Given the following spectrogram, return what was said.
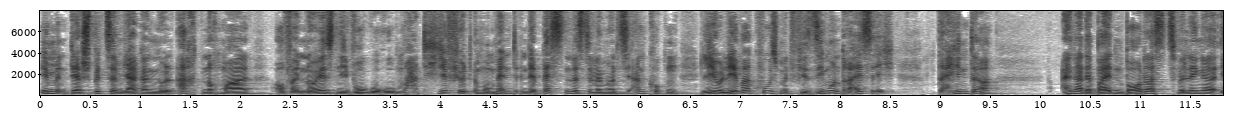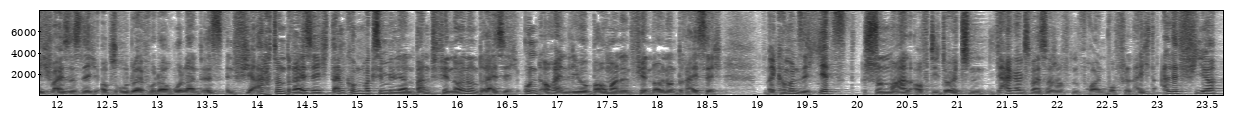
in der Spitze im Jahrgang 08 nochmal auf ein neues Niveau gehoben hat. Hier führt im Moment in der besten Liste, wenn wir uns die angucken, Leo Leverkus mit 4,37, dahinter einer der beiden Borders-Zwillinge, ich weiß es nicht, ob es Rudolf oder Roland ist, in 4,38, dann kommt Maximilian Band 4,39 und auch ein Leo Baumann in 4,39. Da kann man sich jetzt schon mal auf die deutschen Jahrgangsmeisterschaften freuen, wo vielleicht alle vier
